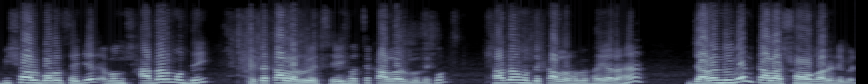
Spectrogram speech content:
বিশাল বড় সাইজের এবং সাদার মধ্যেই এটা কালার রয়েছে। এই হচ্ছে কালারগুলো দেখুন। সাদার মধ্যে কালার হবে ভাইয়ারা হ্যাঁ? যারা নেবেন, কালার সহকারে নেবেন।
